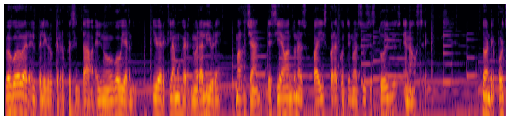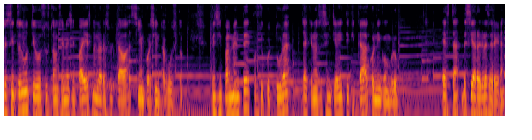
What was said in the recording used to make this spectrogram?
Luego de ver el peligro que representaba el nuevo gobierno y ver que la mujer no era libre, Marjan decide abandonar su país para continuar sus estudios en Austria, donde por distintos motivos su estancia en ese país no le resultaba 100% a gusto, principalmente por su cultura ya que no se sentía identificada con ningún grupo. Esta decide regresar a Irán,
